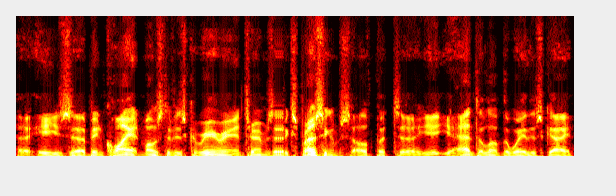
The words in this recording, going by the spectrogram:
uh, he's uh, been quiet most of his career in terms of expressing himself. But uh, you, you, had to love the way this guy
